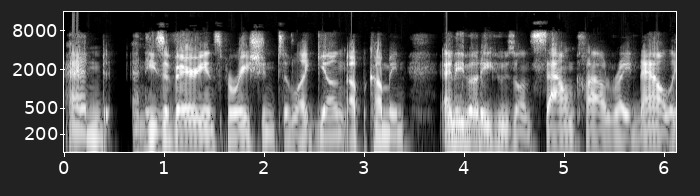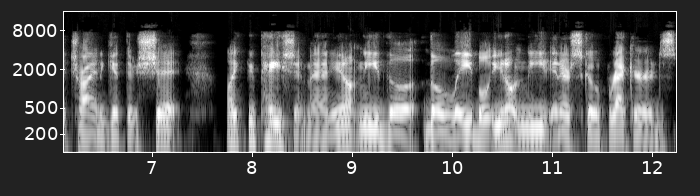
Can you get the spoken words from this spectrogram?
and and he's a very inspiration to like young upcoming anybody who's on SoundCloud right now, like trying to get their shit. Like, be patient, man. You don't need the the label. You don't need Interscope Records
